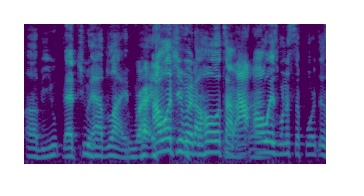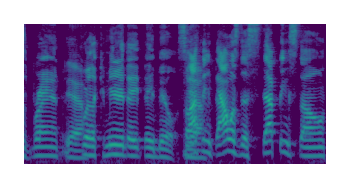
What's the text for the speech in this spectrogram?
of you that you have life. Right. I want you for the whole time. I always want to support this brand Yeah. for the community they, they built. So Yeah. I think that was the stepping stone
